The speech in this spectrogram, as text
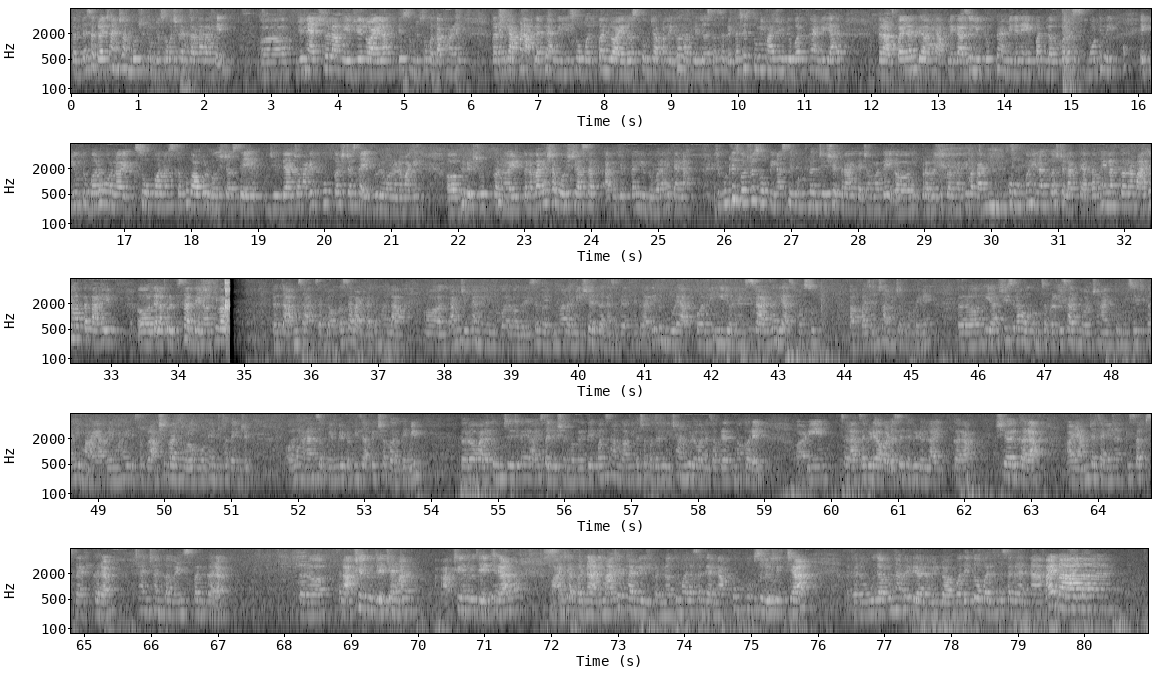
तर त्या सगळ्या छान छान गोष्टी तुमच्यासोबत शेअर करणार आहे. जे नॅचरल आहे जे लॉयल आहे तेच तुमच्यासोबत दाखवणार आहे. कारण की आपण आपल्या फॅमिलीसोबत पण लॉयल असतो. म्हणजे आपण घरातले जे असतात सगळे तसेच तुम्ही माझी युट्यूबर फॅमिली आहात. तर आज पहिला व्हिडिओ आहे आपले अजून युट्यूब फॅमिलीने हे पण लवकरच मोठी होईल. एक युट्यूबर होणं एक सोपं नसतं. खूप अवघड गोष्ट असते. म्हणजे त्याच्यामागे खूप कष्ट असतात एक व्हिडिओ बनवण्यामागे व्हिडिओ शूट करणं एडिट करणं. बऱ्याचशा गोष्टी असतात. आता जे काही युट्यूबर आहे त्यांना. म्हणजे कुठलीच गोष्ट सोपी नसते. कुठलं जे क्षेत्र आहे त्याच्यामध्ये ही प्रगती करणं. किंवा काय खूप मेहनत कष्ट लागते. आता मेहनत करणं माझ्या हातात आहे. त्याला प्रतिसाद देणं किंवा तर आमचा आजचा ब्लॉग कसा वाटला तुम्हाला? आमचे फॅमिली मेंबर वगैरे सगळं तुम्हाला मी शेअर करण्याचा प्रयत्न केला तिथून पुढे आपण ही जर्नी स्टार्ट झाली आजपासून बाप्पाच्या आणि स्वामींच्या कृपेने. तर ही अशीच राहो तुमचा प्रतिसाद मिळो छान. तुमची जी काही माया प्रेम आहे ते सगळं आशीर्वाद मिळो. मोठ्यांचे सगळ्यांचे लहानांचं प्रेम भेटो हीच अपेक्षा करते मी. तर मला तुमचे जे काही आहे सजेशन वगैरे ते पण सांगा. मी तशा पद्धतीने छान व्हिडिओ बनवायचा प्रयत्न करेल. आणि चला आजचा व्हिडिओ आवडला असेल तर व्हिडिओ लाईक करा शेअर करा. आणि आमच्या चॅनल नक्की सबस्क्राईब करा. छान छान कमेंट्स पण करा. तर चला अक्षय तृतीयेच्या मा- अक्षय तृतीयेच्या माझ्याकडनं आणि माझ्या फॅमिलीकडनं तुम्हाला सगळ्यांना खूप खूप शुभेच्छा. तर उद्या पुन्हा भेटूया नवीन ब्लॉगमध्ये. तोपर्यंत सगळ्यांना बाय बाय.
